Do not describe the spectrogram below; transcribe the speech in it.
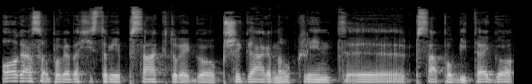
oraz opowiada historię psa, którego przygarnął Clint, e, psa pobitego,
